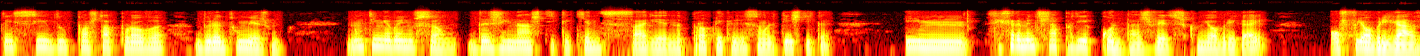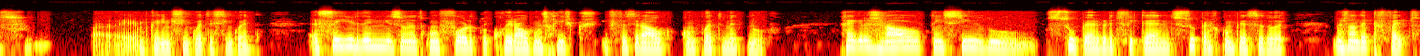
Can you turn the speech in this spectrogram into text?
tem sido posta à prova durante o mesmo. Não tinha bem noção da ginástica que é necessária na própria criação artística e, sinceramente, já perdi a conta às vezes que me obriguei ou fui obrigado, é um bocadinho 50-50, a sair da minha zona de conforto, a correr alguns riscos e fazer algo completamente novo. Regra geral, tem sido super gratificante, super recompensador, mas nada é perfeito.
